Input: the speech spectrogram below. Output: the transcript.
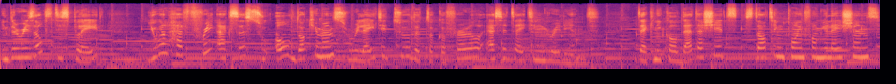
In the results displayed, you will have free access to all documents related to the tocopherol acetate ingredient technical datasheets, starting point formulations,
